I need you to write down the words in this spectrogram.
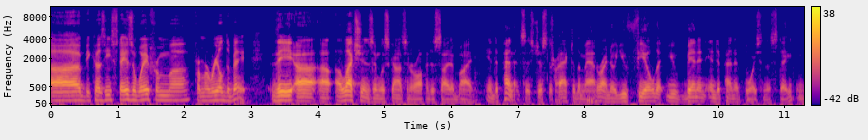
uh, because he stays away from, uh, from a real debate. The uh, uh, elections in Wisconsin are often decided by independents. It's just the right. fact of the matter. I know you feel that you've been an independent voice in the state and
